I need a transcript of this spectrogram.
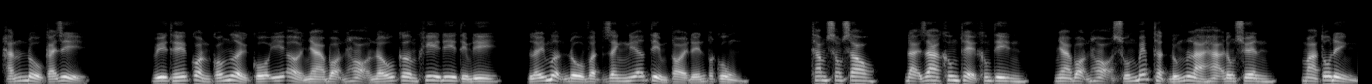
hắn đổ cái gì. Vì thế còn có người cố ý ở nhà bọn họ nấu cơm khi đi tìm đi, lấy mượn đồ vật danh nghĩa tìm tòi đến tuật cùng. Thăm xong sau, đại gia không thể không tin, nhà bọn họ xuống bếp thật đúng là Hạ Đông Xuyên, mà Tô Đình,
